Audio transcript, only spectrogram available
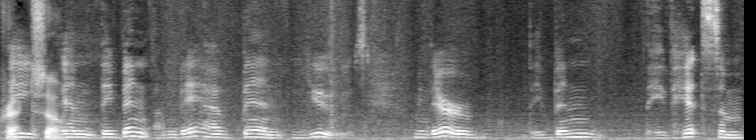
correct. They, so and they've been, I mean, they have been used. I mean, they're, they've been, they've hit some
